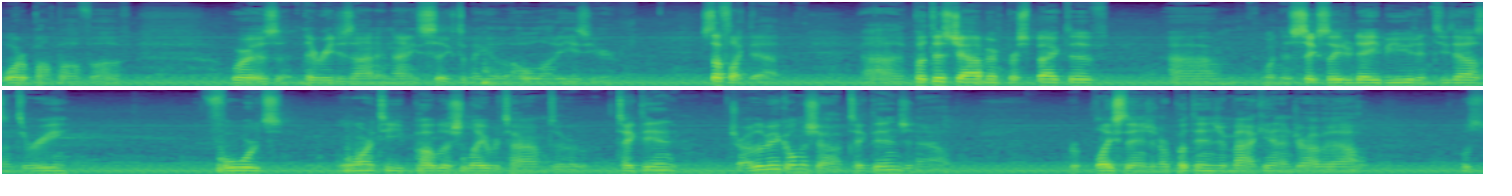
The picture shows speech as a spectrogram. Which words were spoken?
water pump off of, whereas they redesigned it in 96 to make it a whole lot easier. Stuff like that. Uh, put this job in perspective, um, when the 6 liter debuted in 2003, Ford's warranty published labor time to take the en- drive the vehicle in the shop, take the engine out, replace the engine, or put the engine back in and drive it out was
